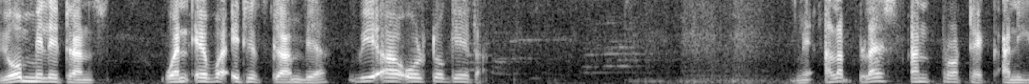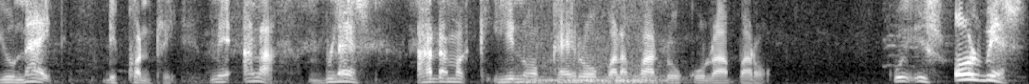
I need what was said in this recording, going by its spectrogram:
your militants whenever it is Gambia, we are all together. May Allah bless and protect and unite the country. May Allah bless Adama Hino Cairo Kula Barrow, who is always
